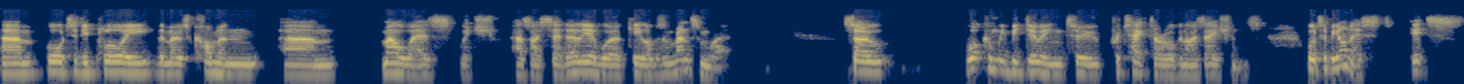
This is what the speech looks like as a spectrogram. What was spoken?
um, or to deploy the most common um, malwares, which, as I said earlier, were keyloggers and ransomware. So, what can we be doing to protect our organizations? Well, to be honest, it's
